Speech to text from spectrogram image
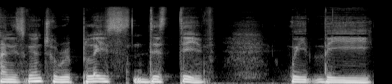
and it's going to replace this div with the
